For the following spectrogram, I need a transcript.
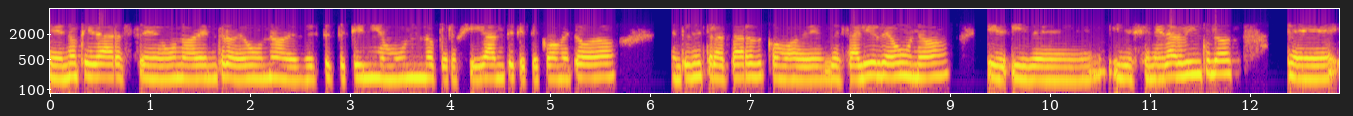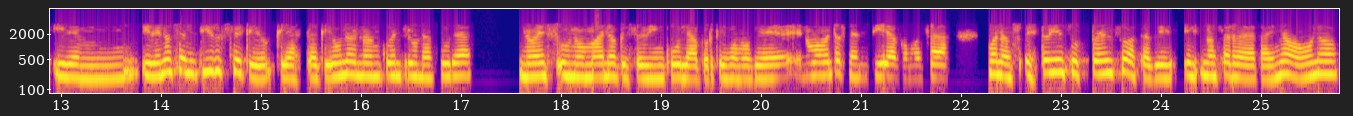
eh, no quedarse uno adentro de uno desde este pequeño mundo pero gigante que te come todo entonces tratar como de, salir de uno y, y, de y de generar vínculos eh, y, de, y de no sentirse que, que hasta que uno no encuentre una cura no es un humano que se vincula, porque como que en un momento sentía como esa, bueno, estoy en suspenso hasta que no salga de acá. Y no, uno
